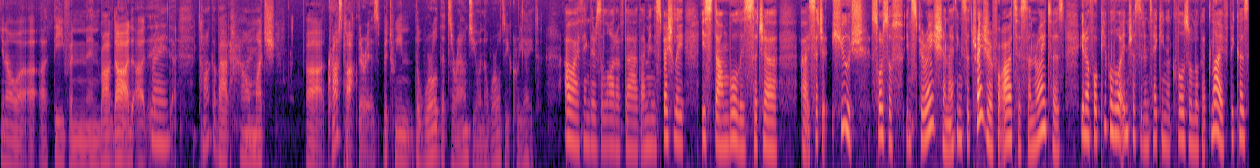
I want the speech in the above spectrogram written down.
you know a, a thief in in Baghdad. Uh, Right. Talk about how Right. much uh, crosstalk there is between the world that surrounds you and the worlds you create. Oh, I think there's a lot of that. I mean, especially Istanbul is such a uh, such a huge source of inspiration. I think it's a treasure for artists and writers, you know, for people who are interested in taking a closer look at life because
